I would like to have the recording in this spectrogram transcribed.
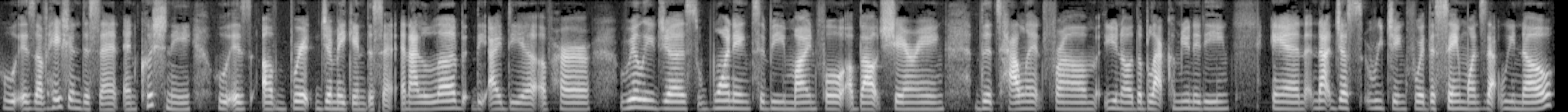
who is of Haitian descent, and Cushnie, who is of Brit Jamaican descent. And I loved the idea of her really just wanting to be mindful about sharing the talent from, you know, the black community and not just reaching for the same ones that we know.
